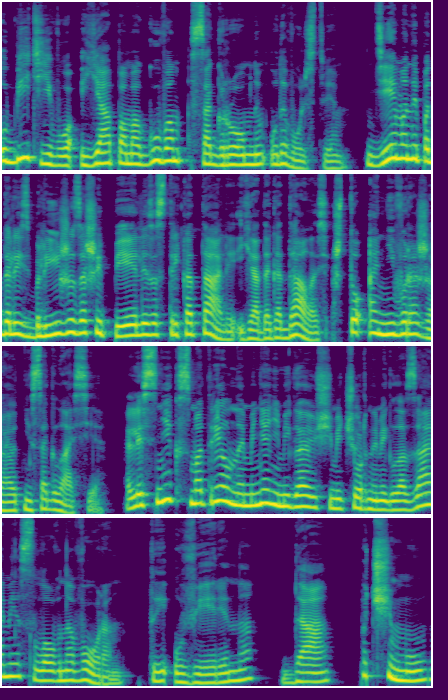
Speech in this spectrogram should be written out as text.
Убить его я помогу вам с огромным удовольствием. Демоны подались ближе, зашипели, застрекотали. Я догадалась, что они выражают несогласие. Лесник смотрел на меня немигающими черными глазами, словно ворон. «Ты уверена?» «Да». «Почему?»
